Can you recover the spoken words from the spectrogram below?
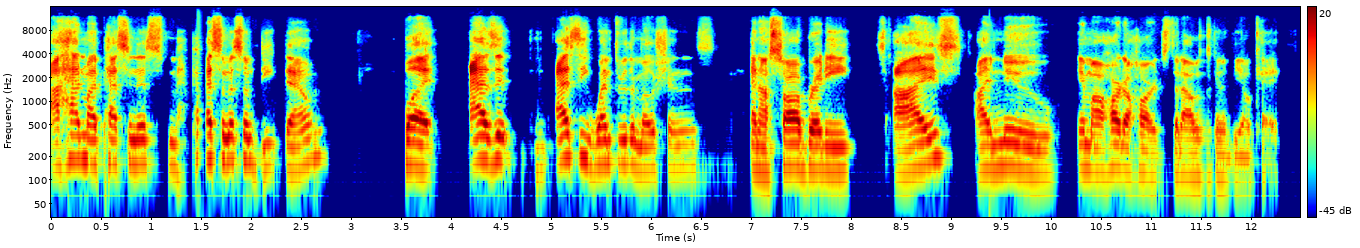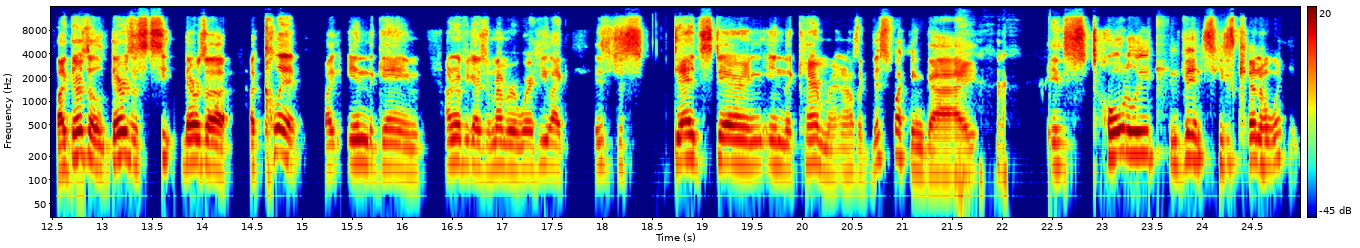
I had my pessimism pessimism deep down, but as it as he went through the motions and I saw Brady's eyes, I knew in my heart of hearts that I was going to be okay. Like there's a there's a there's a a clip like in the game. I don't know if you guys remember where he like is just dead staring in the camera, and I was like, this fucking guy is totally convinced he's gonna win.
